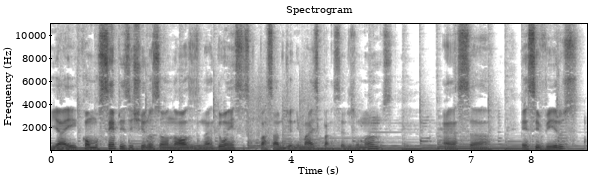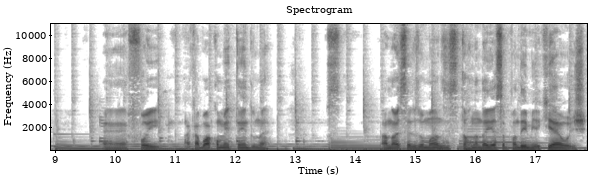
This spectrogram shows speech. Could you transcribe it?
E aí, como sempre existiram zoonoses, né, doenças que passaram de animais para seres humanos, essa, esse vírus é, foi acabou acometendo, né, a nós seres humanos e se tornando aí essa pandemia que é hoje.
